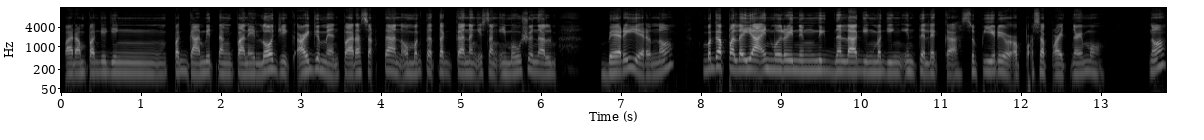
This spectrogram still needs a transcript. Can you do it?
parang pagiging paggamit ng panay logic, argument para saktan o magtatag ka ng isang emotional barrier 'no. Kumbaga palayain mo rin yung need na laging maging intellect ka, superior o sa partner mo, 'no?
